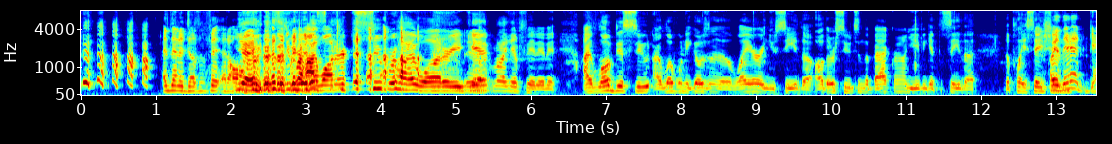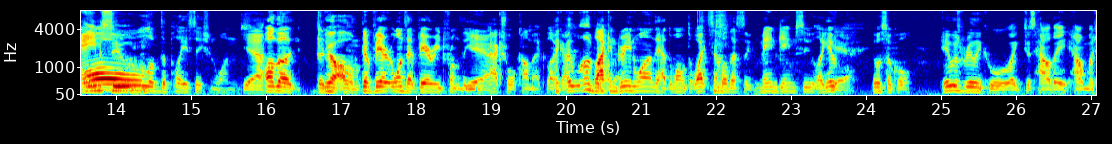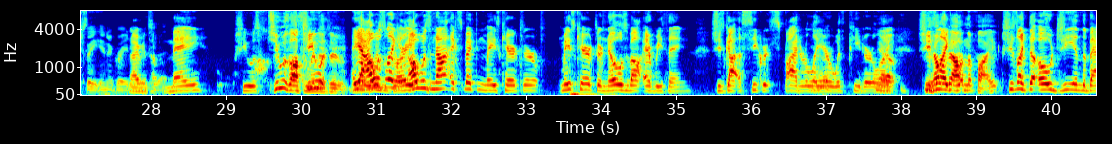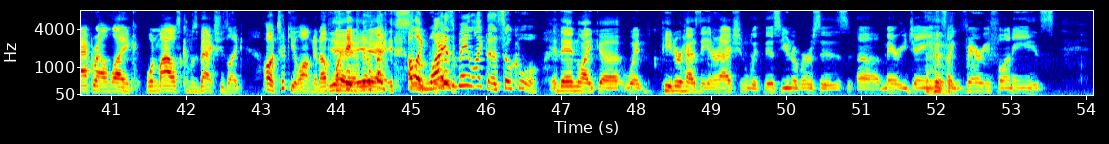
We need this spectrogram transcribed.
And then it doesn't fit at all. yeah, it doesn't super fit. high water. super high water. He Yeah. can't fucking fit in it. I loved his suit. I love when he goes into the lair and you see the other suits in the background. You even get to see the the PlayStation Oh, yeah, they had game all suit. All of the PlayStation ones. Yeah. all the the, yeah, all of them. the var- ones that varied from the Yeah. actual comic. Like, Like I love the black and green one. They had the one with the white symbol. That's the main game suit. Like it, Yeah, it was so cool. It was really cool. Like just how they how much they integrated Not even into talk- that. May. She was. She was awesome She in was. there too. Yeah, May I was, was like, great. I was not expecting May's character. May's character knows about everything. She's got a secret spider layer Yep. with Peter. Like She she's helped like out the- in the fight. she's like the OG in the background. Like when Miles comes back, she's like, "Oh, it took you long enough." Yeah, like, yeah, like- it's I'm so like, why is May like that? It's so cool. And then like uh when Peter has the interaction with this universe's uh Mary Jane, it's like very funny. It's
